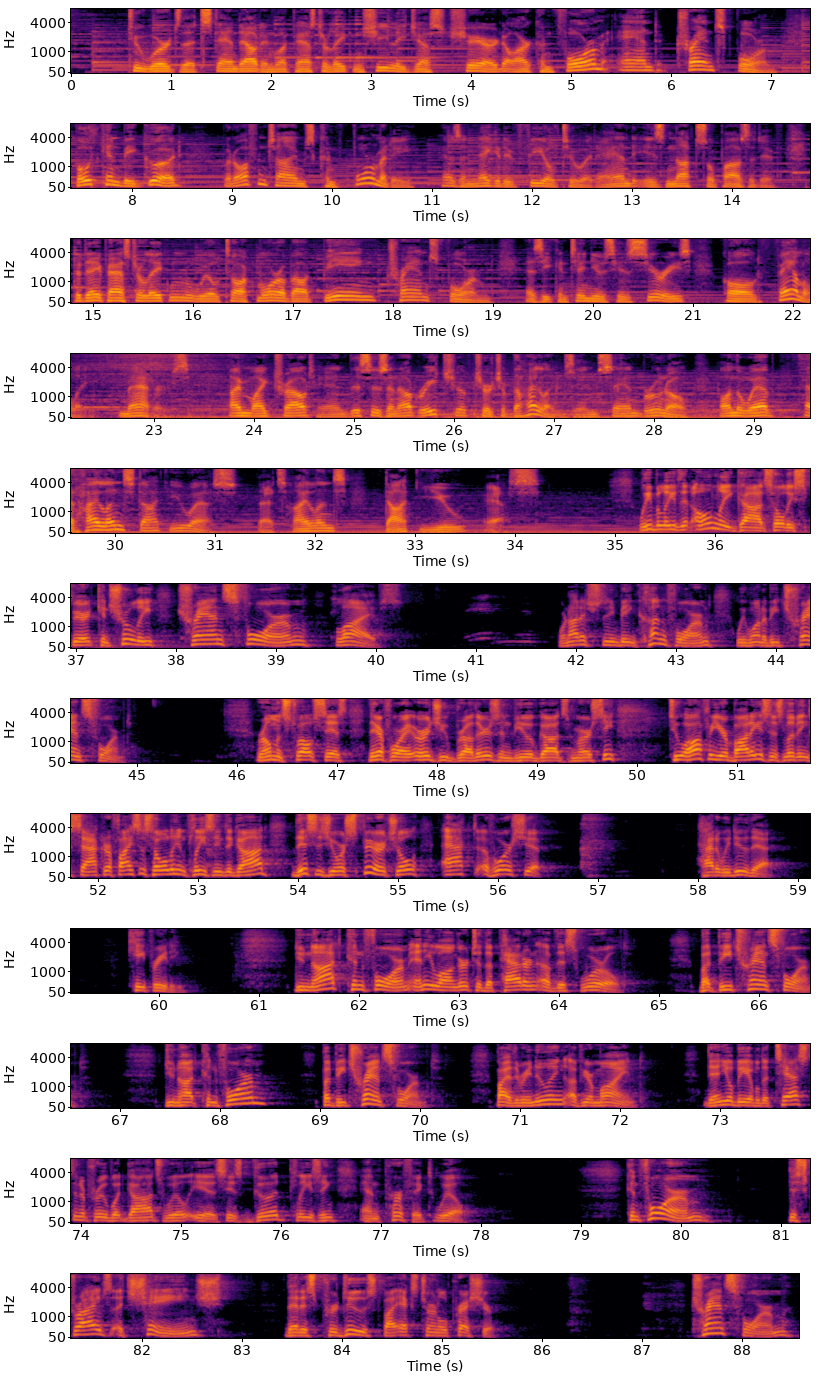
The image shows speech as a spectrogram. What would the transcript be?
Two words that stand out in what Pastor Leighton Sheely just shared are conform and transform. Both can be good, but oftentimes conformity has a negative feel to it and is not so positive. Today, Pastor Leighton will talk more about being transformed as he continues his series called Family Matters. I'm Mike Trout, and this is an outreach of Church of the Highlands in San Bruno on the web at highlands.us. That's highlands.us. We believe that only God's Holy Spirit can truly transform lives. We're not interested in being conformed, we want to be transformed. Romans 12 says, Therefore, I urge you, brothers, in view of God's mercy, to offer your bodies as living sacrifices, holy and pleasing to God. This is your spiritual act of worship. How do we do that? Keep reading. Do not conform any longer to the pattern of this world, but be transformed. Do not conform, but be transformed by the renewing of your mind. Then you'll be able to test and approve what God's will is, His good, pleasing, and perfect will. Conform describes a change that is produced by external pressure. Transform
